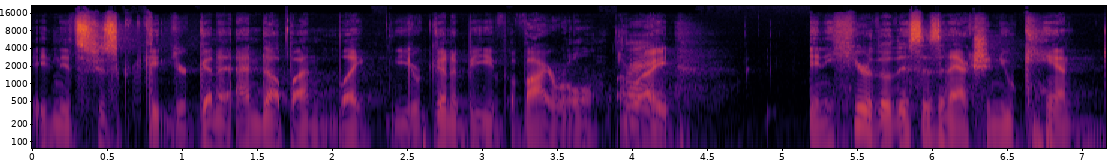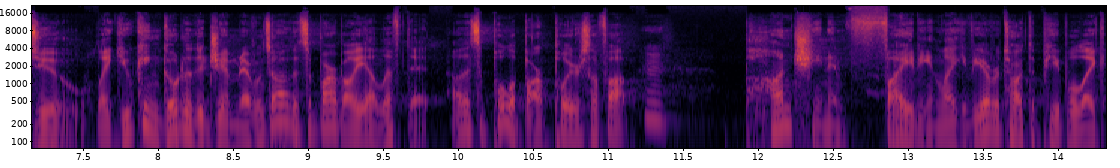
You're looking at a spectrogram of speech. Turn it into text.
and it's just you're gonna end up on like you're gonna be viral, Right. right? in here though this is an action you can't do like you can go to the gym and everyone's oh that's a barbell yeah lift it oh that's a pull-up bar pull yourself up punching and fighting like if you ever talk to people like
